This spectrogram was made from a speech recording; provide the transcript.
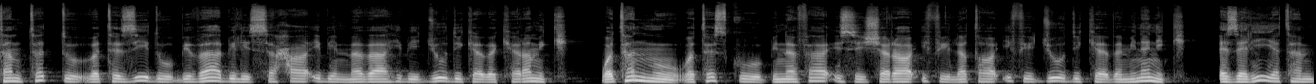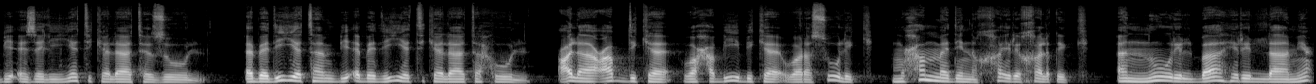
تمتد وتزيد ببابل سحائب مذاهب جودك وكرمك وتنمو وتزكو بنفائس شرائف لطائف جودك ومننك. أزلية بأزليتك لا تزول أبدية بأبديتك لا تحول. على عبدك وحبيبك ورسولك محمد خير خلقك النور الباهر اللامع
